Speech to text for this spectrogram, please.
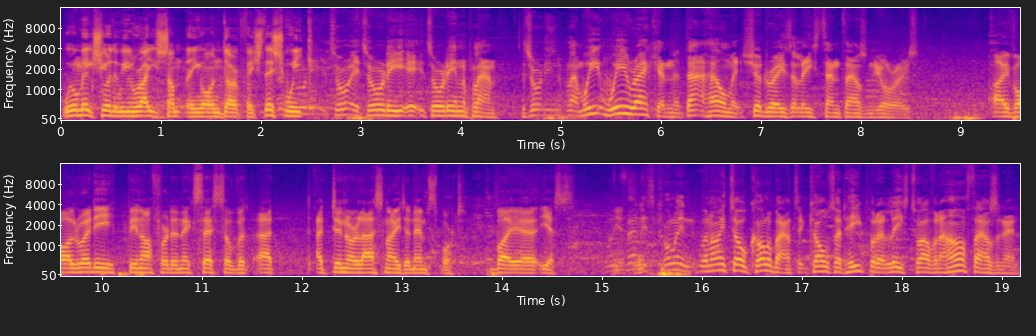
We'll make sure that we write something on Dirtfish this week. It's already, it's already it's already in the plan. It's already in the plan. We we reckon that that helmet should raise at least ten thousand euros. I've already been offered in excess of it at, at dinner last night in M Sport. By uh, yes, In fairness, Colin, when I told Cole about it, Cole said he put at least twelve and a half thousand in.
